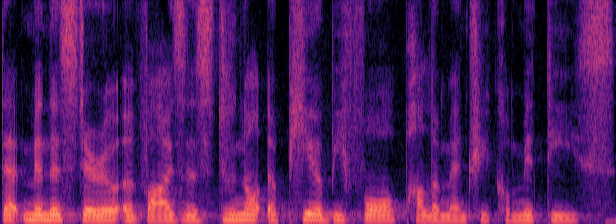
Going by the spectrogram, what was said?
that ministerial advisers do not appear before parliamentary committees.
